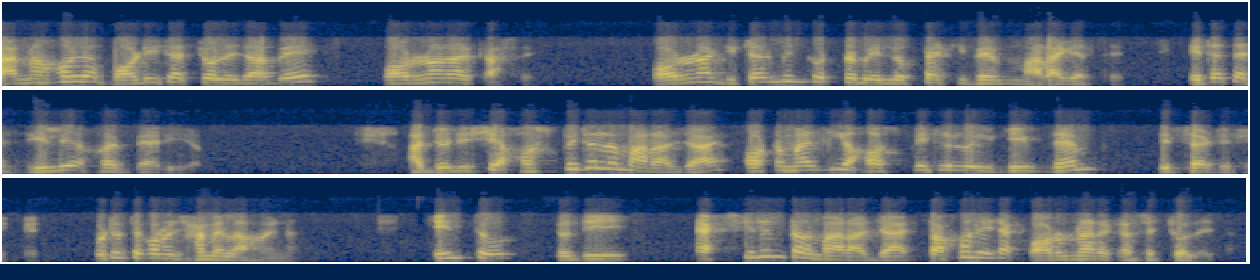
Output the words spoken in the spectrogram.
তা না হলে বডিটা চলে যাবে করোনার কাছে। করোনা ডিটারমিন করতে হবে এই লোকটা কীভাবে মারা গেছে। এটাতে ডিলে হয় ব্যারিয়ার আর যদি সে হসপিটালে মারা যায় automatically hospital will give them the certificate ওটাতে কোনো ঝামেলা হয় না। কিন্তু যদি অ্যাক্সিডেন্টাল মারা যায় তখন এটা করোনার কাছে চলে যায়।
